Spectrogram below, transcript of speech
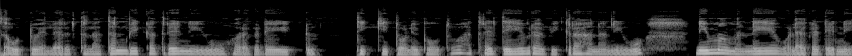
ಸೌಟು ಎಲ್ಲ ಇರುತ್ತಲ್ಲ, ಅದನ್ನು ಬೇಕಾದರೆ ನೀವು ಹೊರಗಡೆ ಇಟ್ಟು ತಿಕ್ಕಿ ತೊಳಿಬೋದು. ಆದರೆ ದೇವರ ವಿಗ್ರಹನ ನೀವು ನಿಮ್ಮ ಮನೆಯ ಒಳಗಡೆನೆ.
